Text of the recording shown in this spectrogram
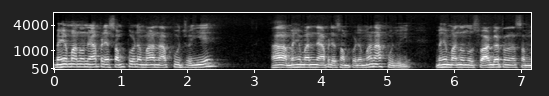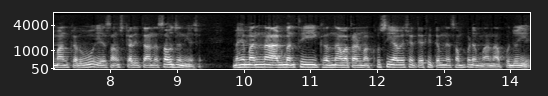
મહેમાનોને આપણે સંપૂર્ણ માન આપવું જોઈએ. હા, મહેમાનને આપણે સંપૂર્ણ માન આપવું જોઈએ. મહેમાનોનું સ્વાગત અને સન્માન કરવું એ સંસ્કારિતા અને સૌજન્ય છે. મહેમાનના આગમનથી ઘરના વાતાવરણમાં ખુશી આવે છે, તેથી તેમને સંપૂર્ણ માન આપવું જોઈએ.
